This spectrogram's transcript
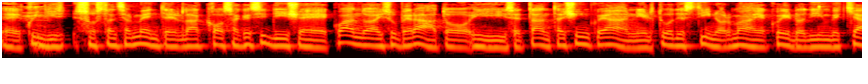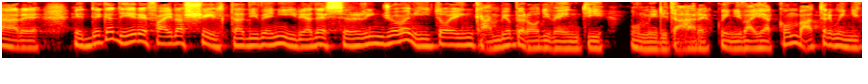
Eh, quindi sostanzialmente la cosa che si dice è quando hai superato i 75 anni il tuo destino ormai è quello di invecchiare e decadere fai la scelta di venire ad essere ringiovanito e in cambio però diventi un militare quindi vai a combattere quindi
